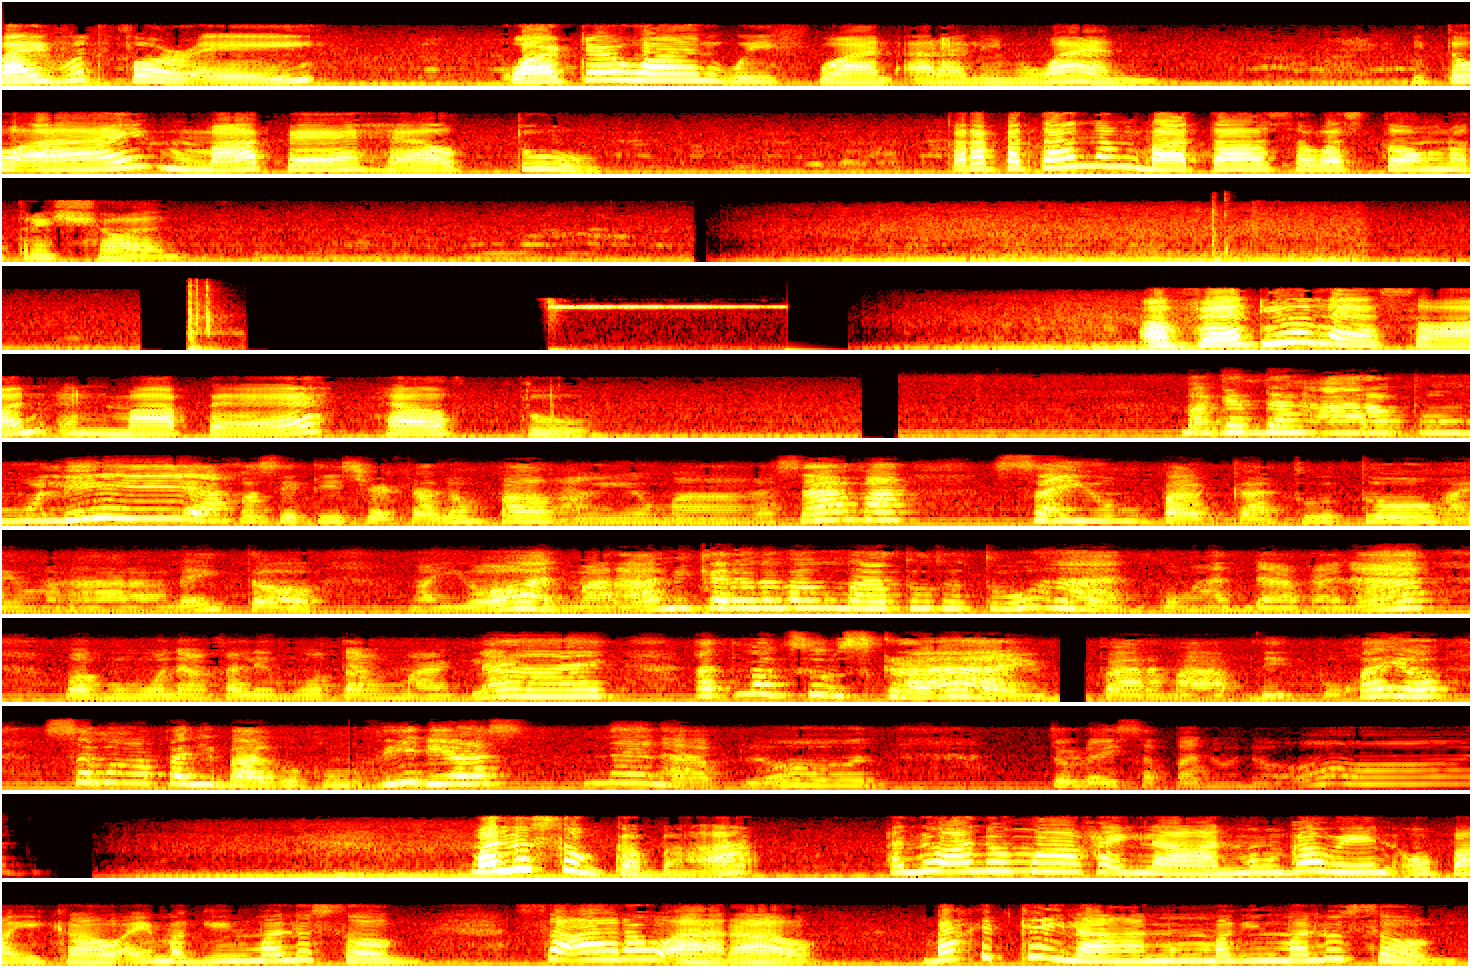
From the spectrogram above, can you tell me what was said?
Pivot 4A, Quarter 1, Week 1, Aralin 1. Ito ay MAPE Health 2. Karapatan ng bata sa wastong nutrisyon. A video lesson in MAPE Health 2. Magandang araw pong muli. Ako si Teacher Kalumpang, ang iyong mga kasama sa iyong pagkatuto ngayong araw na ito. Ngayon, marami ka na namang matututuhan. Kung handa ka na, huwag mo munang kalimutang mag-like at mag-subscribe para ma-update po kayo sa mga panibago kong videos na na-upload. Tuloy sa panunood. Malusog ka ba? Ano-ano mga kailangan mong gawin upang ikaw ay maging malusog sa araw-araw? Bakit kailangan mong maging malusog?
